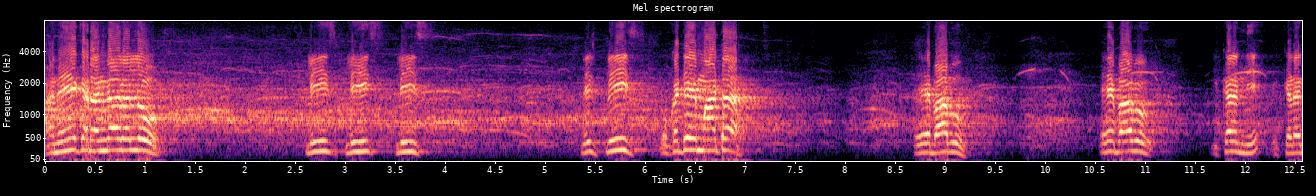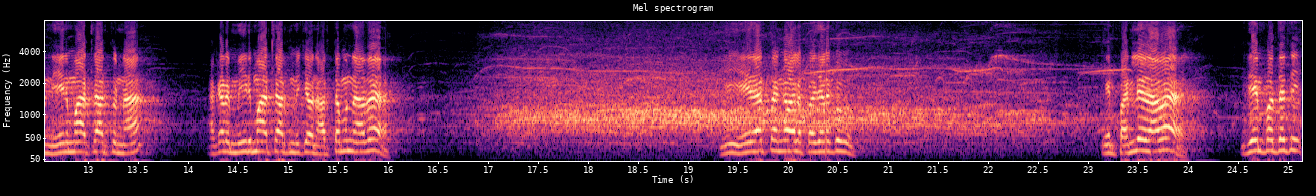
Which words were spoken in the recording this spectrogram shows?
అనేక రంగాలలో. Please please please. Please please. ఒకటే మాట. ఏ బాబు. ఏ బాబు. ఇక్కడ నే- ఇక్కడ నేను మాట్లాడుతున్నా. అక్కడ మీరు మాట్లాడుతున్న. మీకు ఏమైనా అర్థం ఉన్నదా? మీ ఏది అర్థం కావాలి ప్రజలకు? ఏం పనిలేదావా ఇదేం పద్ధతి?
